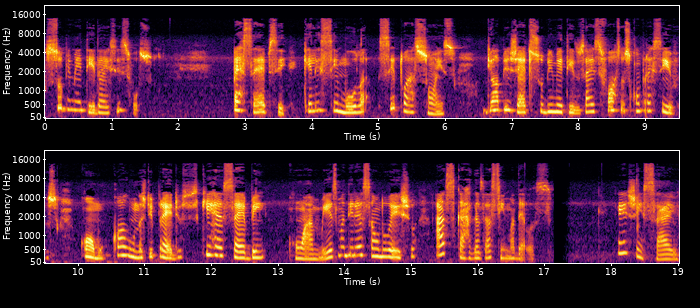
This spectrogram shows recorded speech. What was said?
submetido a esse esforço percebe-se que ele simula situações de objetos submetidos a esforços compressivos, como colunas de prédios que recebem com a mesma direção do eixo as cargas acima delas. Este ensaio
